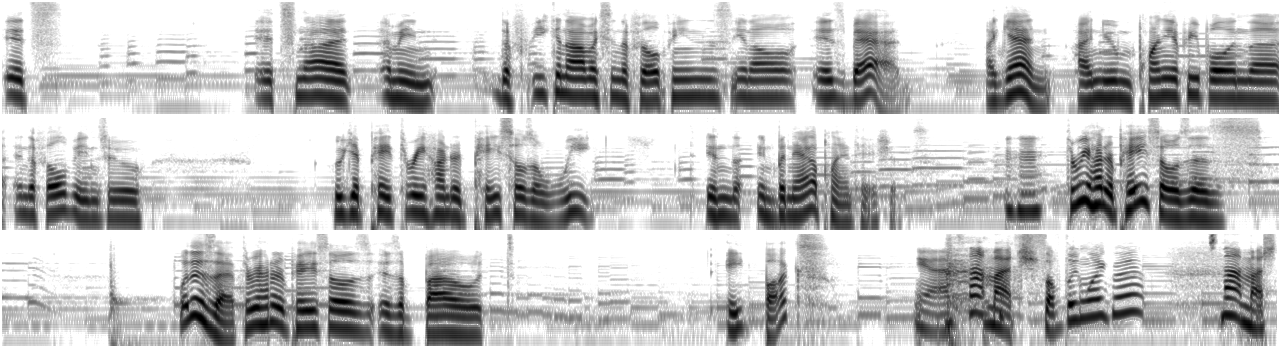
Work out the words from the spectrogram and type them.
it's it's not I mean, the economics in the Philippines, you know, is bad. Again, I knew plenty of people in the in the Philippines who who get paid 300 pesos a week in the in banana plantations. Mhm. 300 pesos is what is that 300 pesos is about eight bucks Yeah, it's not much. something like that It's not much.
